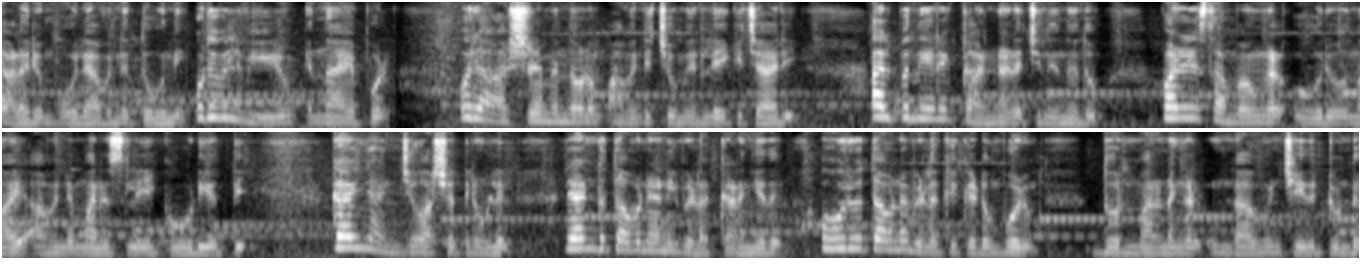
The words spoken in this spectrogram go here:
തളരും പോലെ അവന് തോന്നി. ഒടുവിൽ വീഴും എന്നായപ്പോൾ ഒരു ആശ്രയം എന്നോണം അവന്റെ ചുമരിലേക്ക് ചാരി. അല്പനേരം കണ്ണടച്ചു നിന്നതും പഴയ സംഭവങ്ങൾ ഓരോന്നായി അവന്റെ മനസ്സിലേക്ക് ഓടിയെത്തി. കഴിഞ്ഞ അഞ്ചു വർഷത്തിനുള്ളിൽ രണ്ടു തവണയാണ് ഈ വിളക്കണഞ്ഞത് ഓരോ തവണ വിളക്ക് കെടുമ്പോഴും ദുർമരണങ്ങൾ ഉണ്ടാവുകയും ചെയ്തിട്ടുണ്ട്.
